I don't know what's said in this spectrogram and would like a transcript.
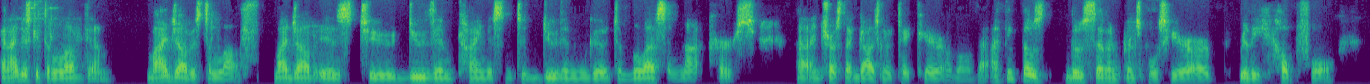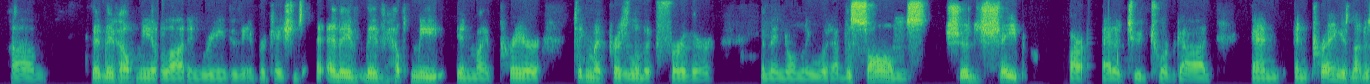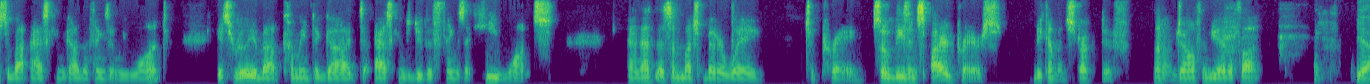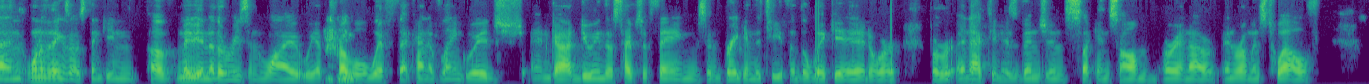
And I just get to love them. My job is to love. My job is to do them kindness and to do them good, to bless and not curse, uh, and trust that God's going to take care of all of that. I think those those seven principles here are really helpful. Um, they, they've helped me a lot in reading through the imprecations, and they've they've helped me in my prayer, taking my prayers a little bit further than they normally would have. The Psalms should shape our attitude toward God. And, and praying is not just about asking God the things that we want, it's really about coming to God to ask Him to do the things that He wants. And that, that's a much better way to pray. So these inspired prayers become instructive. I don't know, Jonathan, you had a thought? Yeah, and one of the things I was thinking of maybe another reason why we have mm-hmm. trouble with that kind of language and God doing those types of things and breaking the teeth of the wicked or or enacting his vengeance like in Psalm or in uh, in Romans 12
